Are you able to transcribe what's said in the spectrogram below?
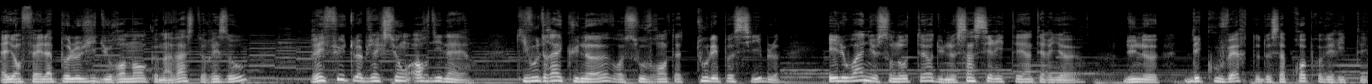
ayant fait l'apologie du roman comme un vaste réseau, réfute l'objection ordinaire qui voudrait qu'une œuvre s'ouvrant à tous les possibles éloigne son auteur d'une sincérité intérieure, d'une découverte de sa propre vérité.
